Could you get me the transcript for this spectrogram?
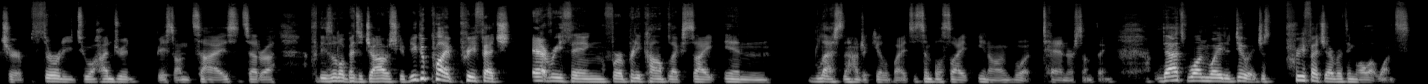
sure, 30 to 100 based on size, etc. For these little bits of JavaScript, you could probably prefetch everything for a pretty complex site in less than 100 kilobytes. A simple site, you know, what 10 or something. That's one way to do it. Just prefetch everything all at once.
